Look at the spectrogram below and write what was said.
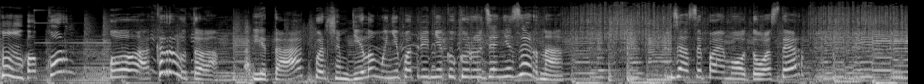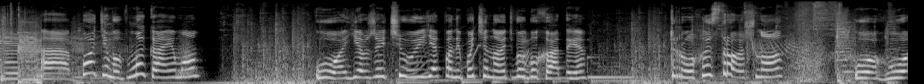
Хм, попкорн? О, круто! І так, першим ділом мені потрібні кукурудзяні зерна. Засипаємо тостер, а потім вмикаємо. О, я вже чую, як вони починають вибухати. Трохи страшно. Ого.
